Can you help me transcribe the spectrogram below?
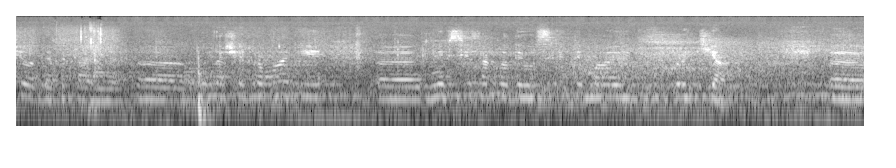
Ще одне питання. Нашій громаді е, не всі заклади освіти мають укриття. Е,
